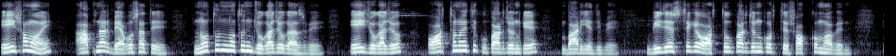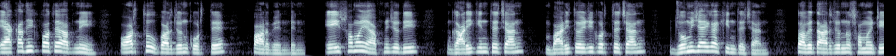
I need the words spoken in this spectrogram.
এই সময় আপনার ব্যবসাতে নতুন নতুন যোগাযোগ আসবে। এই যোগাযোগ অর্থনৈতিক উপার্জনকে বাড়িয়ে দিবে। বিদেশ থেকে অর্থ উপার্জন করতে সক্ষম হবেন। একাধিক পথে আপনি অর্থ উপার্জন করতে পারবেন। এই সময় আপনি যদি গাড়ি কিনতে চান বাড়ি তৈরি করতে চান, জমি জায়গা কিনতে চান, তবে তার জন্য সময়টি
